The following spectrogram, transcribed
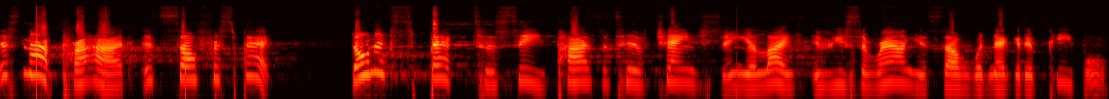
It's not pride, it's self respect. Don't expect to see positive changes in your life if you surround yourself with negative people.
